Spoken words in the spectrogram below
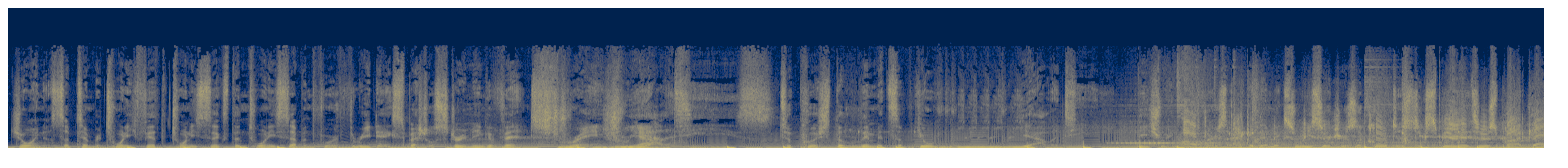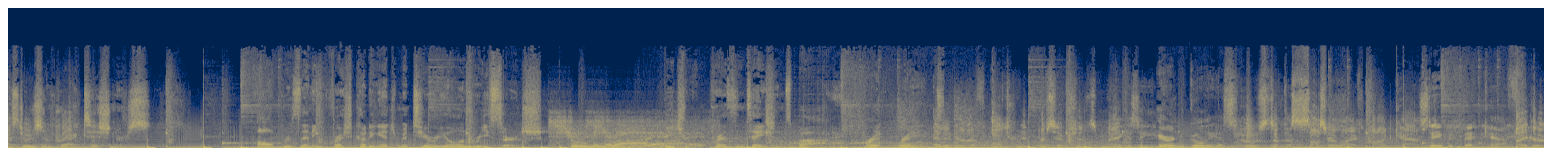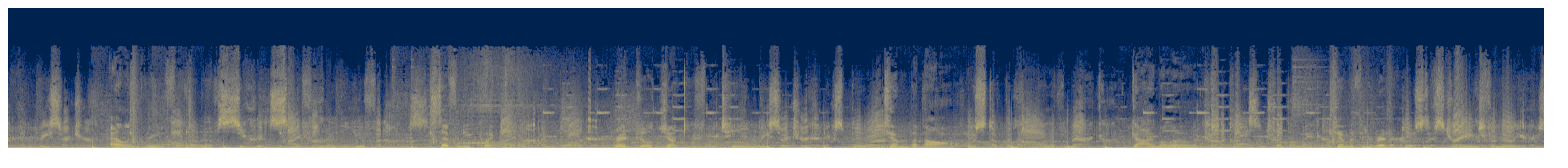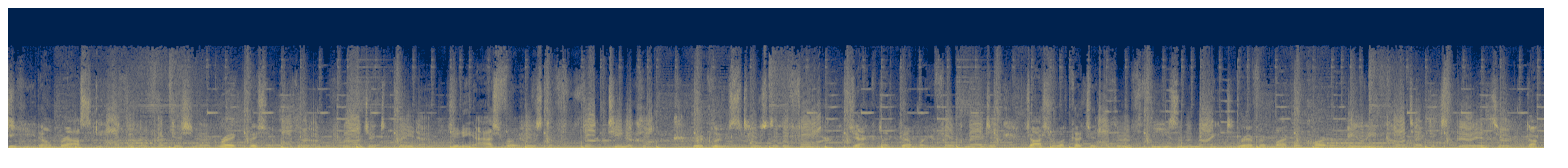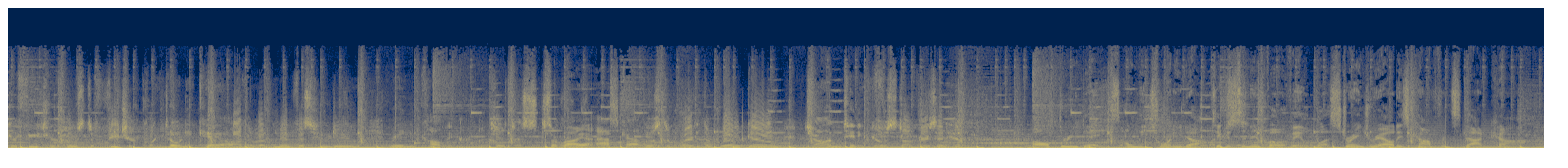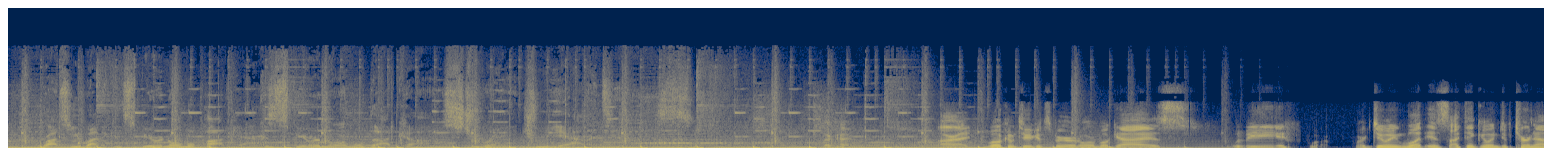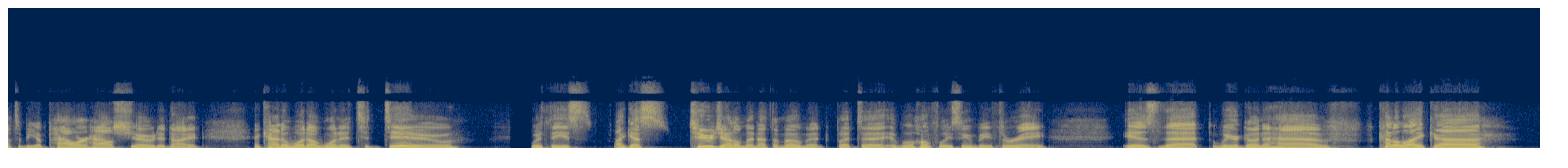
Join us September 25th, 26th, and 27th for a three day special streaming event, Strange Realities, to push the limits of your reality. Featuring authors, academics, researchers, occultists, experiencers, podcasters, and practitioners. All presenting fresh cutting edge material and research. Streaming live. Featuring presentations by Brent Raynes, editor of Alternate Perceptions magazine, Aaron Gulyas, host of the Saucer Life podcast, David Metcalf, writer and researcher, Allan Greenfield, author of Secret Cipher of the UFOnauts, Stephanie Quick, writer and blogger, Red Pill Junkie, Fortean researcher and explorer, Tim Binnall, host of Binnall of America, Guy Malone, iconoclast and troublemaker, Timothy Renner, host of Strange Familiars, Kiki Dombrowski, author and practitioner, Greg Bishop, author of Project Beta, Jenny Ashford, host of 13 O'Clock, Recluse, host of The Farm, Jack Montgomery, Folk Magic, Joshua Cutchin, author of Thieves in the Night, Reverend Michael Carter, Alien Contact Experiencer, Dr. Future, host of Future Court, Tony Kail, author of Memphis Hoodoo, Rin Collier, occultist, Seriah Azkath, host of Where Did the Road Go, John Tenney, Ghost Stalkers in Hell. all three days, only $20. Tickets and info available at strangerealitiesconference.com. Brought to you by the Conspiranormal Podcast. Conspiranormal.com. Strange Realities. Okay. All right. Welcome to Conspiranormal, guys. We are doing what is, I think, going to turn out to be a powerhouse show tonight. And kind of what I wanted to do with these, I guess, two gentlemen at the moment, but uh, it will hopefully soon be three, is that we are going to have kind of like, uh,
